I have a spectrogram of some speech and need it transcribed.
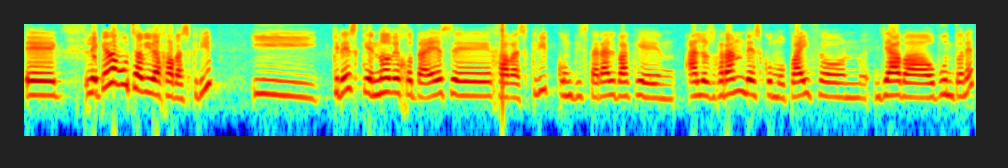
Eh, ¿Le queda mucha vida a JavaScript? ¿Y crees que Node.js JavaScript conquistará el backend a los grandes como Python, Java o .NET?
